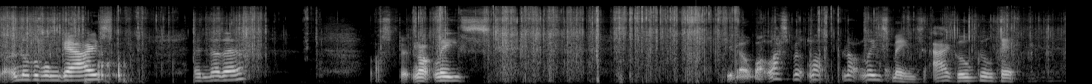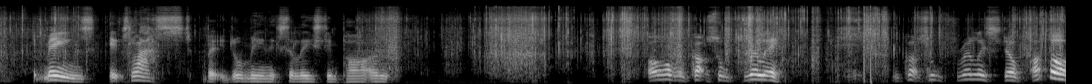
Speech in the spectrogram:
Got another one, guys another, last but not least, Do you know what last but not least means? I googled it. It means it's last, but it don't mean it's the least important. Oh, we've got some frilly. We've got some frilly stuff. Oh,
